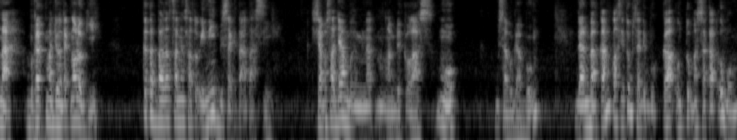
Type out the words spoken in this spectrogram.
Nah, berkat kemajuan teknologi, keterbatasan yang satu ini bisa kita atasi. Siapa saja yang berminat mengambil kelas MOOC bisa bergabung dan bahkan kelas itu bisa dibuka untuk masyarakat umum.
